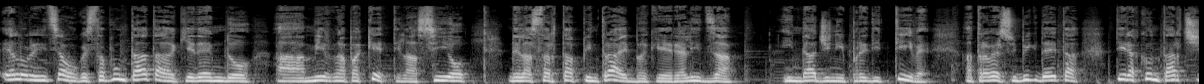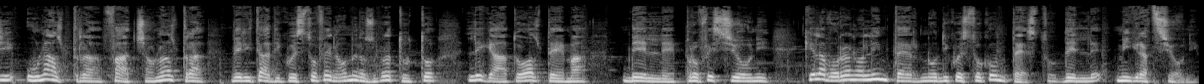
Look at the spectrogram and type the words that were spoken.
E allora iniziamo questa puntata chiedendo a Mirna Pacchetti, la CEO della startup in Tribe che realizza indagini predittive attraverso i big data, di raccontarci un'altra faccia, un'altra verità di questo fenomeno, soprattutto legato al tema delle professioni che lavorano all'interno di questo contesto delle migrazioni.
